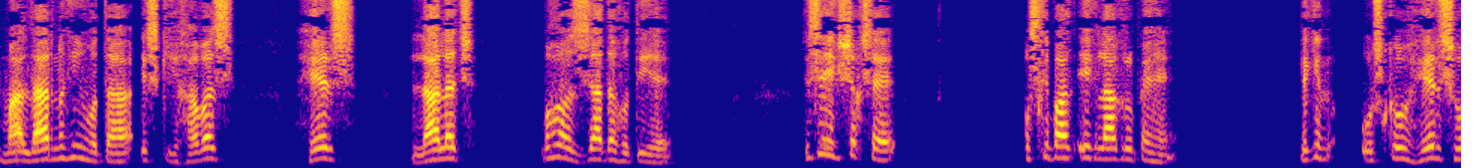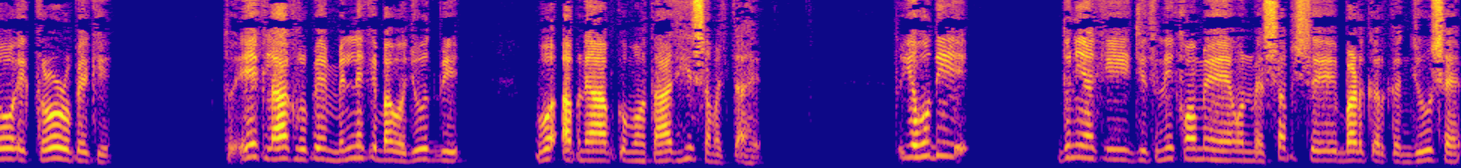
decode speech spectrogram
मालदार नहीं होता। इसकी हवस, हिर्स, लालच बहुत ज़्यादा होती है। जैसे एक शख्स है, उसके पास एक लाख रुपए हैं, लेकिन उसको हिर्स हो एक करोड़ रुपए की तो एक लाख रुपए मिलने के बावजूद भी वो अपने आप को मोहताज ही समझता है। तो यहूदी दुनिया की जितनी कौमें हैं, उनमें सबसे बढ़कर कंजूस है।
